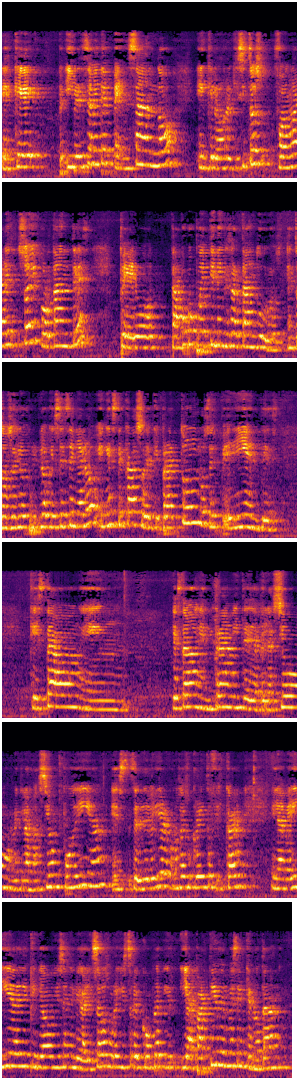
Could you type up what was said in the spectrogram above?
es que, y precisamente pensando en que los requisitos formales son importantes, pero tampoco pueden, tienen que ser tan duros. Entonces, lo, lo, que se señaló en este caso es que para todos los expedientes que estaban en, que estaban en trámite de apelación o reclamación, podían, este, se debería reconocer su crédito fiscal en la medida de que ya hubiesen legalizado su registro de compra y, a partir del mes en que notaran,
